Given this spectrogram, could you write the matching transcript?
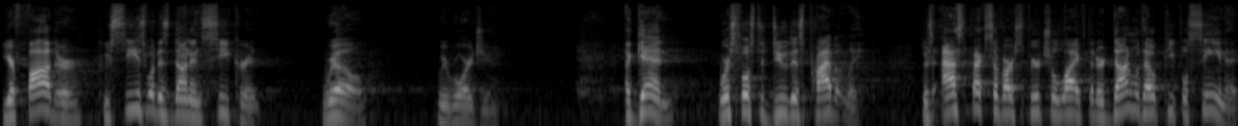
Your Father who sees what is done in secret will reward you. Again, we're supposed to do this privately. There's aspects of our spiritual life that are done without people seeing it.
